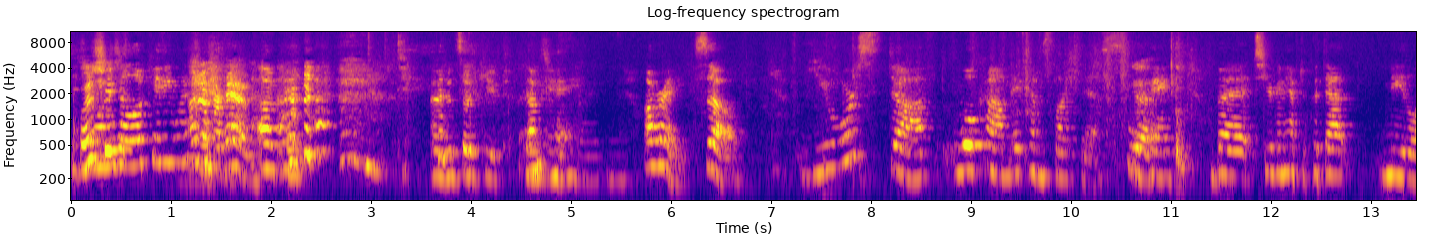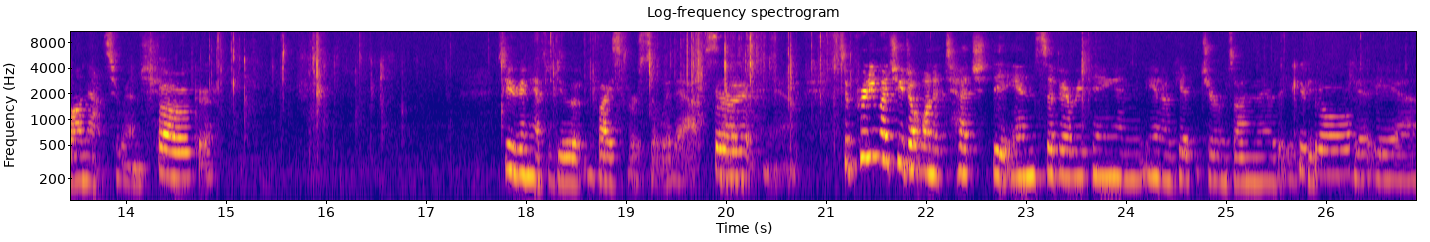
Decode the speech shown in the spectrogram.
Did What you did want she a Hello Kitty one? I know for him. Okay. Oh, it's so cute. Okay. All right, so your stuff will come, it comes like this, Yeah. okay? But you're gonna have to put that needle on that syringe. Oh, okay. So you're gonna have to do it vice versa with that, so, Right. yeah. So pretty much you don't wanna touch the ends of everything and, you know, get germs on there that you Keep could it all get, yeah.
